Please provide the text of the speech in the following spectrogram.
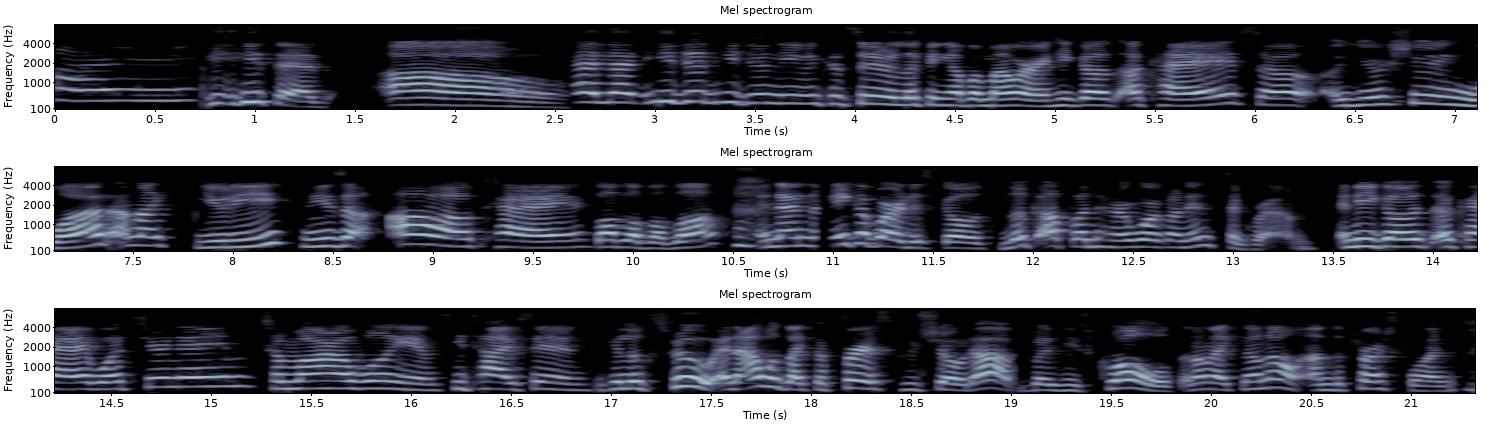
hi. He, he said, Oh. And then he didn't, he didn't even consider looking up at my work. He goes, okay, so you're shooting what? I'm like, beauty. And he's like, oh, okay, blah, blah, blah, blah. and then the makeup artist goes, look up on her work on Instagram. And he goes, okay, what's your name? Tamara Williams. He types in, he looks through. And I was like the first who showed up, but he scrolls. And I'm like, no, no, I'm the first one.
